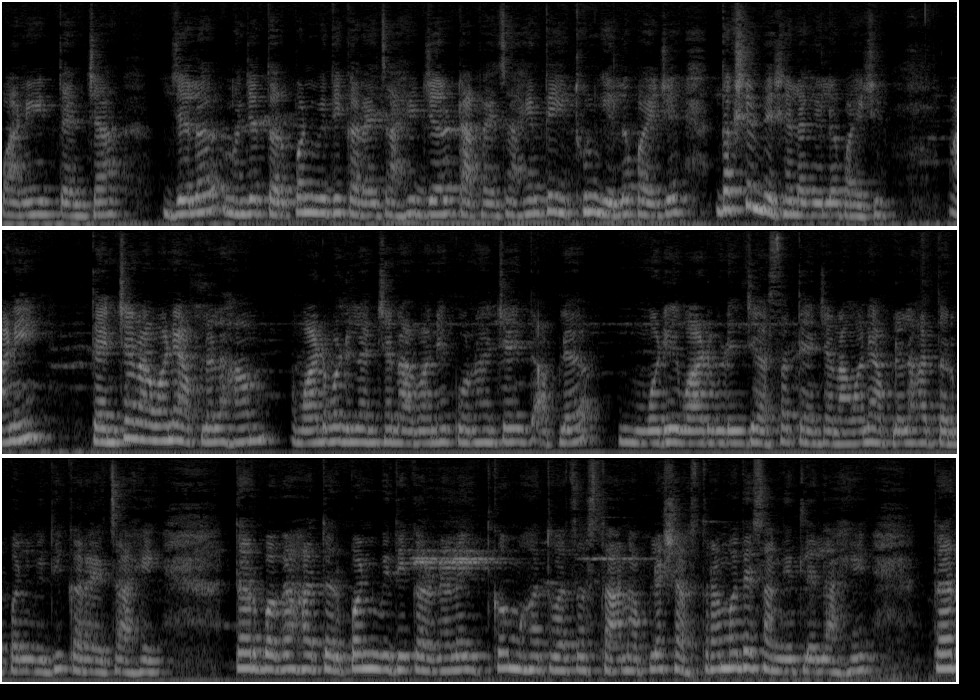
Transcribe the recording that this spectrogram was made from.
पाणी त्यांच्या जल म्हणजे तर्पणविधी करायचा आहे जल टाकायचं आहे आणि ते इथून गेलं पाहिजे दक्षिण दिशेला गेलं पाहिजे. आणि त्यांच्या नावाने आपल्याला हा वाडवडिलांच्या नावाने कोणाचे आपल्या वडील वाडवडील जे असतात त्यांच्या नावाने आपल्याला हा तर्पणविधी करायचा आहे. तर बघा हा तर्पण विधी करण्याला इतकं महत्त्वाचं स्थान आपल्या शास्त्रामध्ये सांगितलेलं आहे. तर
